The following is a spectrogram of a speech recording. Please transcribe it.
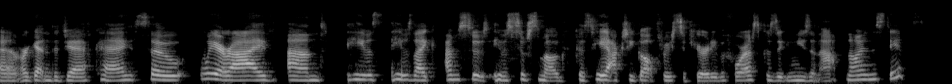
Um, or getting to JFK. So we arrive and he was he was like, I'm so he was so smug because he actually got through security before us because you can use an app now in the States.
